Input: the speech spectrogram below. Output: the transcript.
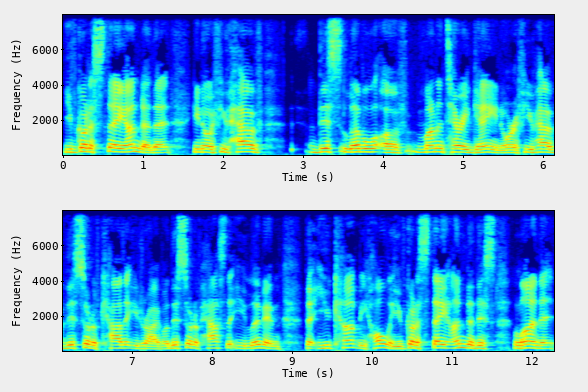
you've got to stay under that you know if you have this level of monetary gain or if you have this sort of car that you drive or this sort of house that you live in that you can't be holy. You've got to stay under this line that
